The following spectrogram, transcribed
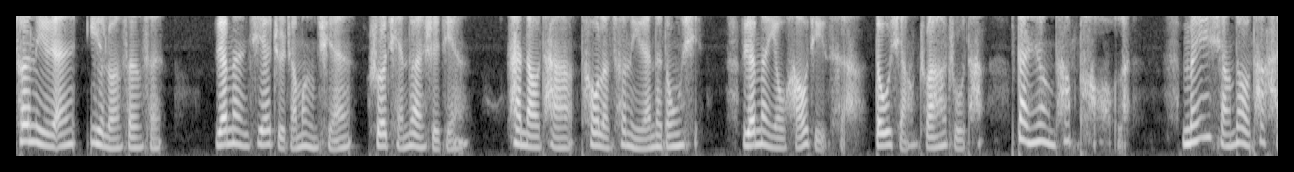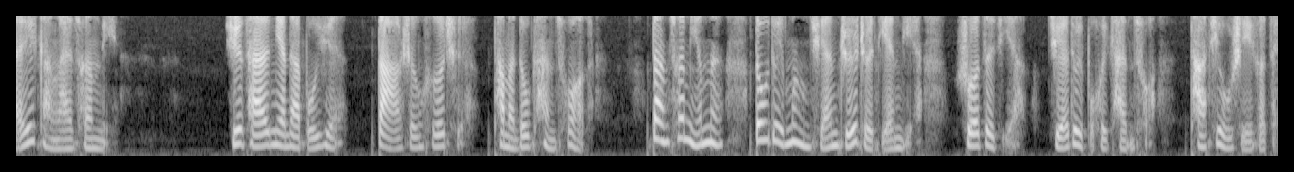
村里人议论纷纷，人们皆指着孟泉说：“前段时间看到他偷了村里人的东西，人们有好几次都想抓住他，但让他跑了。没想到他还敢来村里。”徐才面带不悦，大声呵斥：“他们都看错了。”但村民们都对孟泉指指点点，说自己绝对不会看错。他就是一个贼。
